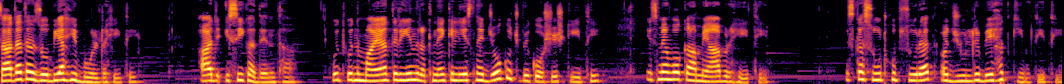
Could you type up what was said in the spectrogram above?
زیادہ تر زوبیا ہی بول رہی تھی۔ آج اسی کا دن تھا۔ خود کو نمایاں ترین رکھنے کے لیے اس نے جو کچھ بھی کوشش کی تھی، اس میں وہ کامیاب رہی تھی۔ اس کا سوٹ خوبصورت اور جیولری بے حد قیمتی تھی۔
